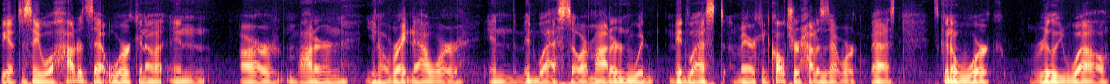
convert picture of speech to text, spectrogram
we have to say, well, how does that work in a in our modern? You know, right now we're in the Midwest, so our modern wood, Midwest American culture. How does that work best? It's going to work really well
